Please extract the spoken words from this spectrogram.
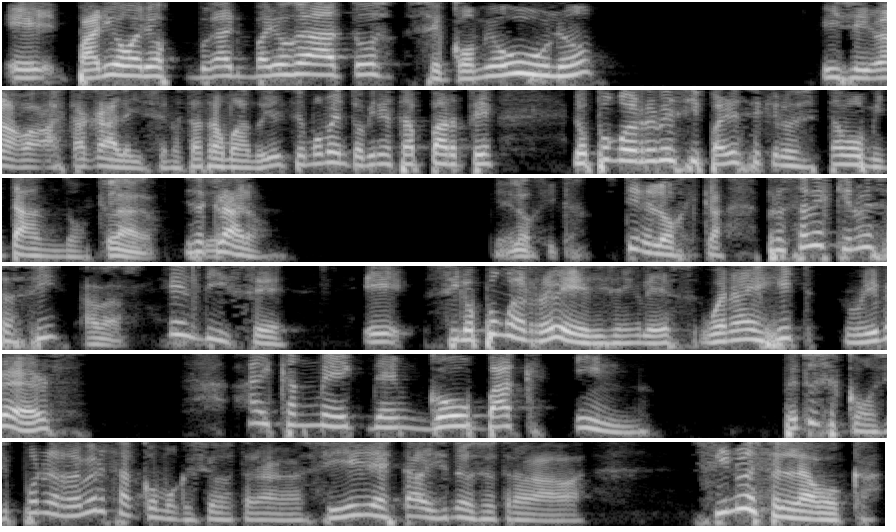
eh, parió varios, varios gatos, se comió uno, y dice, no, hasta acá le dice, no está traumando. Y en ese momento viene esta parte, lo pongo al revés y parece que los está vomitando. Claro. Dice, Bien, claro, bien, lógica. tiene lógica. Pero ¿sabes que no es así? A ver. Él dice, eh, si lo pongo al revés, dice en inglés, when I hit reverse, I can make them go back in. Pero entonces, como si pone reversa, como que se los traga. Si ella estaba diciendo que se los tragaba. Si no es en la boca,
